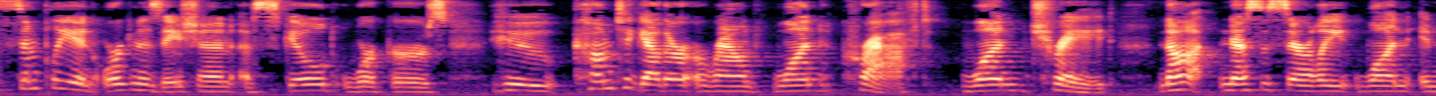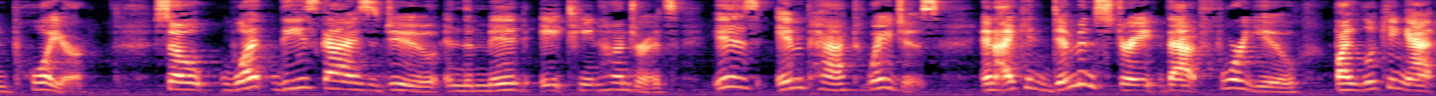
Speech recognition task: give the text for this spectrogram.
simply an organization of skilled workers who come together around one craft, one trade, not necessarily one employer. So what these guys do in the mid 1800s is impact wages. And I can demonstrate that for you by looking at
